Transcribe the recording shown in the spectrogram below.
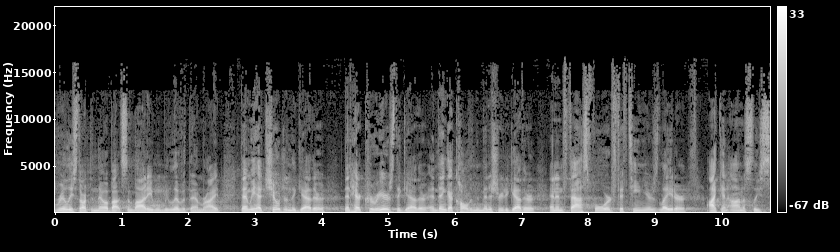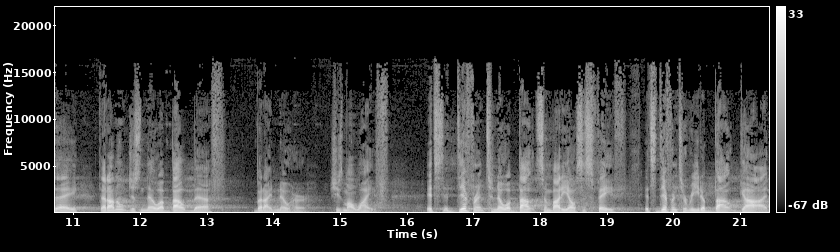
really start to know about somebody when we live with them, right? Then we had children together, then had careers together, and then got called into ministry together. And then fast forward 15 years later, I can honestly say that I don't just know about Beth, but I know her. She's my wife. It's different to know about somebody else's faith. It's different to read about God,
